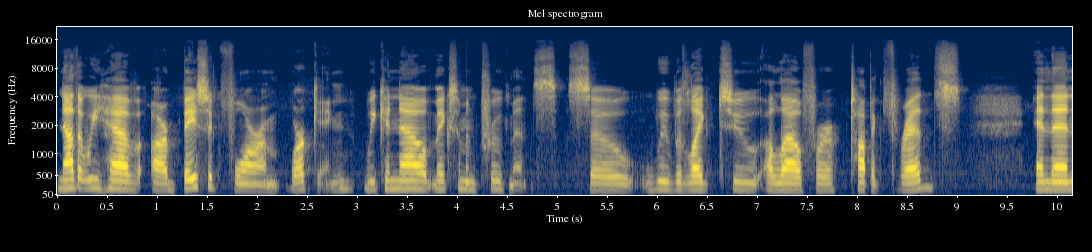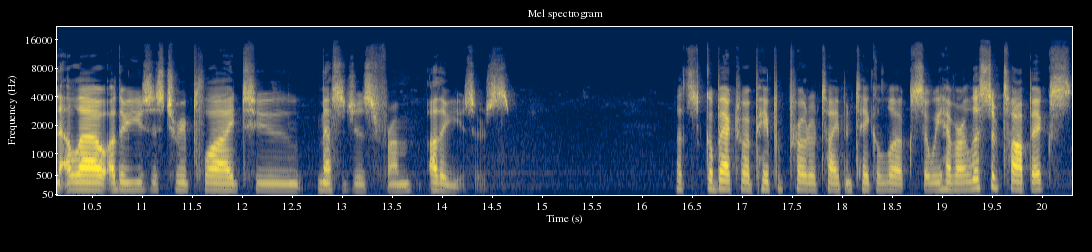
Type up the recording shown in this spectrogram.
Now that we have our basic form working, we can now make some improvements. So we would like to allow for topic threads and then allow other users to reply to messages from other users. Let's go back to our paper prototype and take a look. So we have our list of topics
